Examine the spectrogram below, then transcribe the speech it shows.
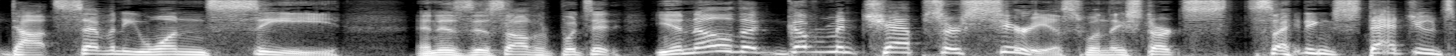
668.71C. And as this author puts it, you know that government chaps are serious when they start citing statutes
